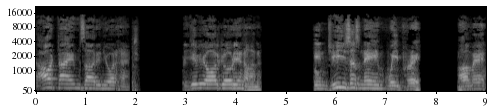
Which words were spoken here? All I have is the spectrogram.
Our times are in your hand. We give you all glory and honor. In Jesus' name we pray. Amen.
